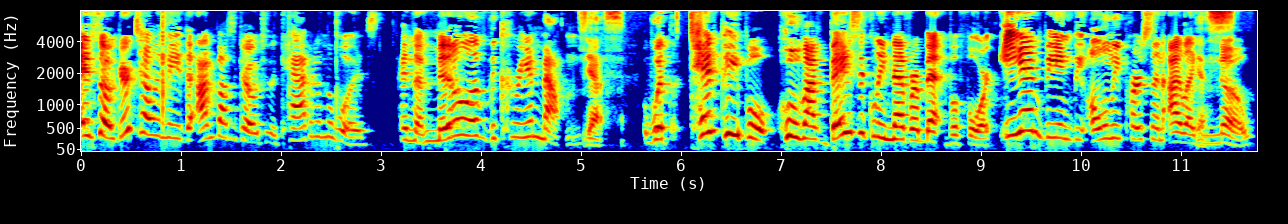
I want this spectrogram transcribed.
And so you're telling me that I'm about to go to the cabin in the woods in the middle of the Korean mountains Yes. With 10 people whom I've basically never met before. Ian being the only person I like Yes. know.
